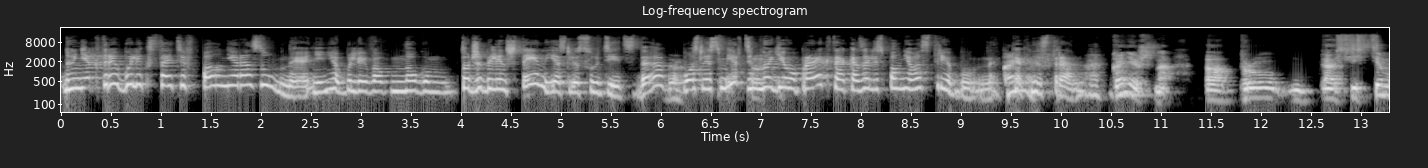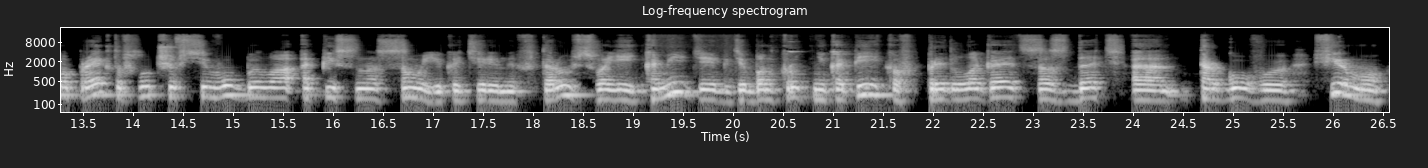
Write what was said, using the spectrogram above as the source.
Ну, некоторые были, кстати, вполне разумные. Они не были во многом... Тот же Беллинштейн, если судить, да, да. после смерти многие его проекты оказались вполне востребованы, Конечно. как ни странно. Конечно. А про а система проектов лучше всего была описана самой Екатериной II в своей комедии, где банкрот Копейков предлагает создать э, торговую фирму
